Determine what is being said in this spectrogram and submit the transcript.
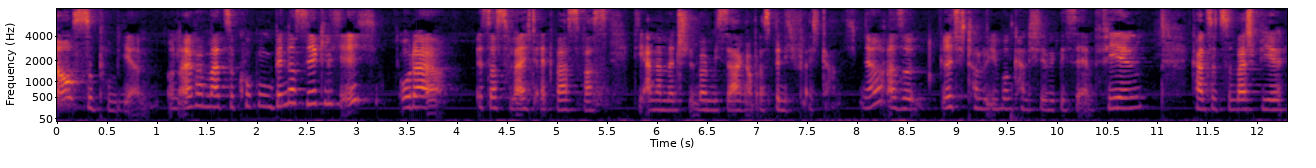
auszuprobieren und einfach mal zu gucken, bin das wirklich ich oder ist das vielleicht etwas, was die anderen Menschen über mich sagen, aber das bin ich vielleicht gar nicht. Ja? Also richtig tolle Übung kann ich dir wirklich sehr empfehlen. Kannst du zum Beispiel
